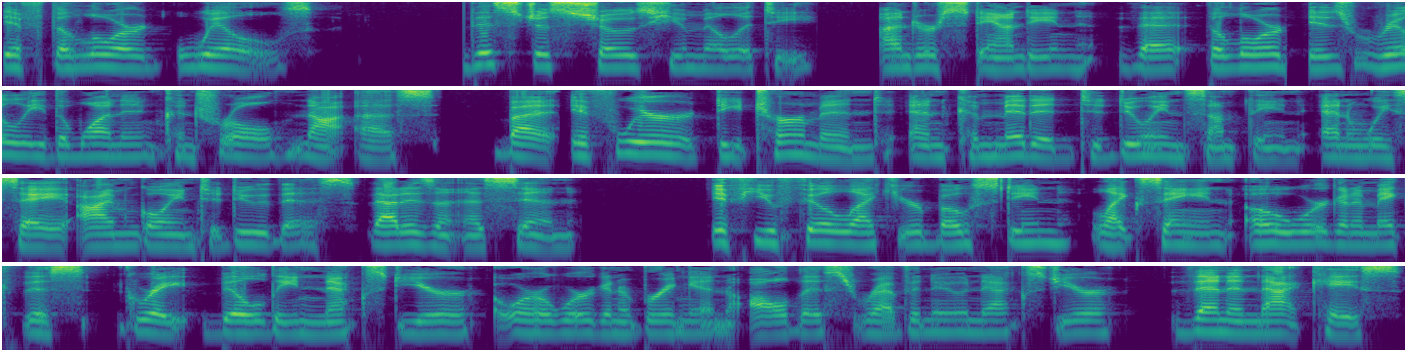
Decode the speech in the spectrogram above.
if the Lord wills. This just shows humility, understanding that the Lord is really the one in control, not us. But if we're determined and committed to doing something and we say, I'm going to do this, that isn't a sin. If you feel like you're boasting, like saying, oh, we're going to make this great building next year, or we're going to bring in all this revenue next year, then in that case,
